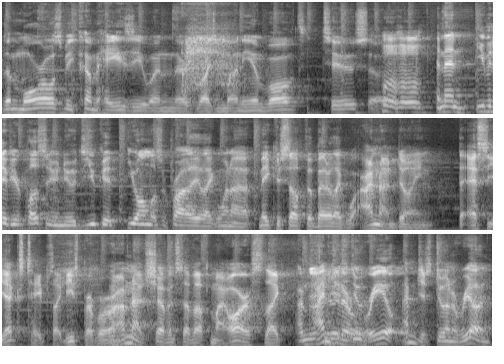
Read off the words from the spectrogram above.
The morals become hazy when there's like money involved too. So mm-hmm. And then even if you're posting your nudes, you could, you almost would probably like want to make yourself feel better. Like, well, I'm not doing the sex tapes like these purple or I'm not shoving stuff off my arse. Like, I'm just doing a reel. I'm just doing a reel. And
